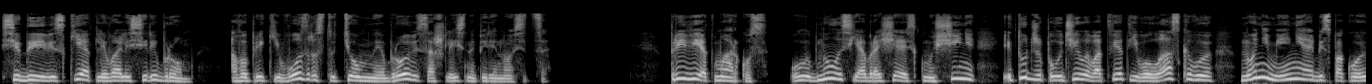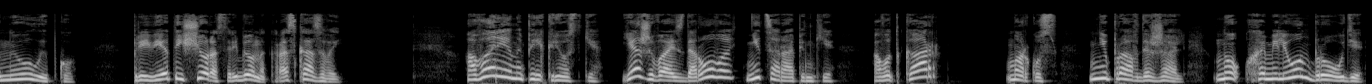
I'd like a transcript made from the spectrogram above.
Седые виски отливали серебром, а вопреки возрасту темные брови сошлись на переносице. «Привет, Маркус!» Улыбнулась я, обращаясь к мужчине, и тут же получила в ответ его ласковую, но не менее обеспокоенную улыбку. «Привет еще раз, ребенок, рассказывай». «Авария на перекрестке. Я жива и здорова, ни царапинки. А вот Кар... Маркус, мне правда жаль, но хамелеон Броуди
